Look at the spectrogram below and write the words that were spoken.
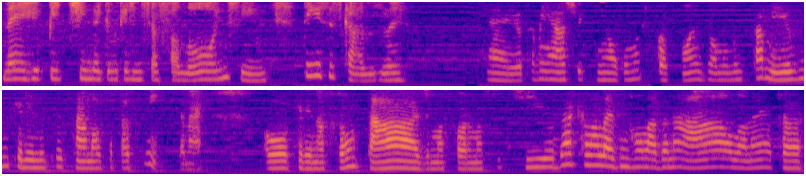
né, repetindo aquilo que a gente já falou, enfim, tem esses casos, né? É, eu também acho que em algumas situações o aluno está mesmo querendo testar a nossa paciência, né? Ou querendo afrontar de uma forma sutil, dar aquela leve enrolada na aula, né, para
